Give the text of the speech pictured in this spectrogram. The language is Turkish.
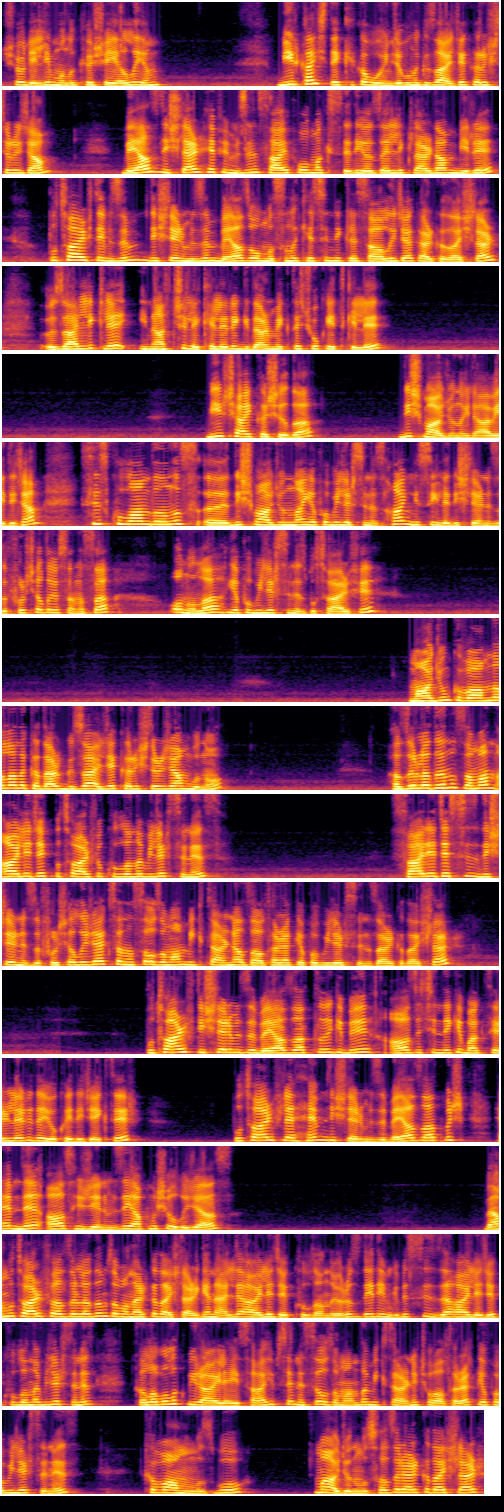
Şöyle limonu köşeye alayım. Birkaç dakika boyunca bunu güzelce karıştıracağım. Beyaz dişler hepimizin sahip olmak istediği özelliklerden biri. Bu tarifte bizim dişlerimizin beyaz olmasını kesinlikle sağlayacak arkadaşlar. Özellikle inatçı lekeleri gidermekte çok etkili. Bir çay kaşığı da diş macunu ilave edeceğim. Siz kullandığınız e, diş macunundan yapabilirsiniz. Hangisiyle dişlerinizi fırçalıyorsanız onunla yapabilirsiniz bu tarifi. Macun kıvamını alana kadar güzelce karıştıracağım bunu. Hazırladığınız zaman ailecek bu tarifi kullanabilirsiniz. Sadece siz dişlerinizi fırçalayacaksanız o zaman miktarını azaltarak yapabilirsiniz arkadaşlar. Bu tarif dişlerimizi beyazlattığı gibi ağız içindeki bakterileri de yok edecektir. Bu tarifle hem dişlerimizi beyazlatmış hem de ağız hijyenimizi yapmış olacağız. Ben bu tarifi hazırladığım zaman arkadaşlar genelde ailecek kullanıyoruz. Dediğim gibi siz de ailecek kullanabilirsiniz. Kalabalık bir aileye sahipseniz o zaman da miktarını çoğaltarak yapabilirsiniz. Kıvamımız bu. Macunumuz hazır arkadaşlar.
